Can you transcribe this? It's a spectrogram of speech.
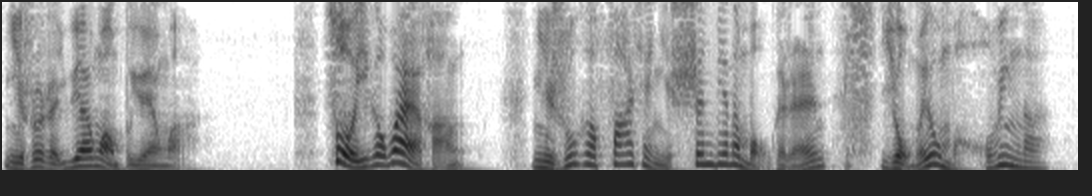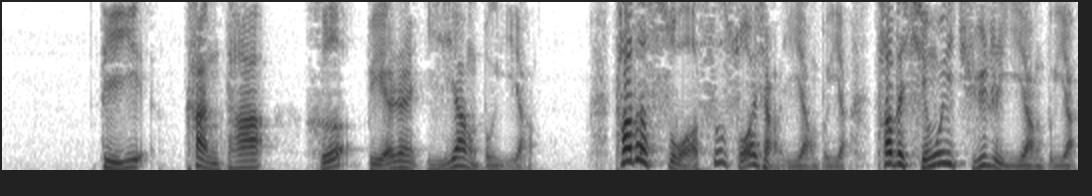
你说这冤枉不冤枉？作为一个外行。你如何发现你身边的某个人有没有毛病呢？第一，看他和别人一样不一样，他的所思所想一样不一样，他的行为举止一样不一样，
